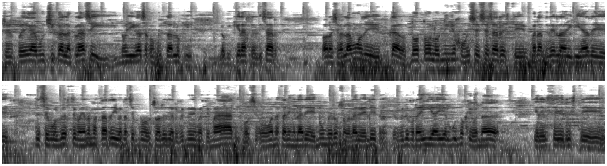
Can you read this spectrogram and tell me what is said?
se puede llegar muy chica la clase y no llegas a completar lo que lo que quieras realizar Ahora, si hablamos de, claro, no todos los niños, como dice César, este, van a tener la habilidad de desenvolverse mañana más tarde y van a ser profesores de repente de matemáticos o van a estar en el área de números o en el área de letras. De repente por ahí hay algunos que van a querer ser este,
